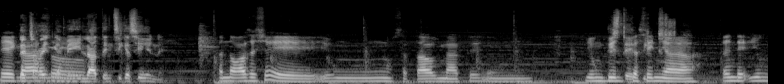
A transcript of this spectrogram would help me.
Eh, Hindi, tsaka kaso, yun, may latency kasi yun eh. ano kasi siya eh, yung sa tawag natin, yung yung build kasi Aesthetics. niya, ay, hindi, yung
